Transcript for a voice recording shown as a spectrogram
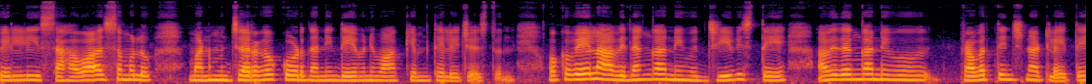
పెళ్ళి సహవాసములు మనం జరగకూడదని దేవుని వాక్యం తెలియజేస్తుంది. ఒకవేళ ఆ విధంగా నీవు జీవిస్తే ఆ విధంగా నీవు ప్రవర్తించినట్లయితే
